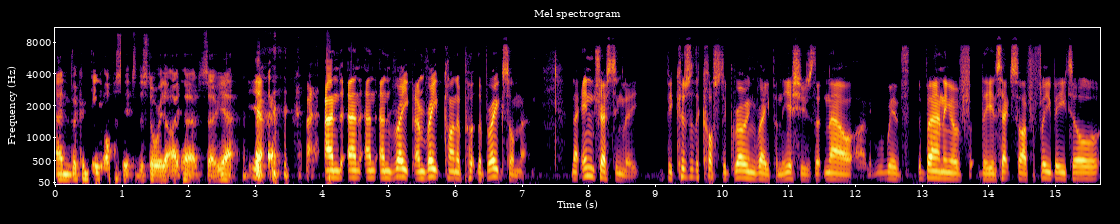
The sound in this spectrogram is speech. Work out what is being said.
and the complete opposite to the story that I'd heard. So yeah, yeah, and and and and rape and rape kind of put the brakes on that. Now, interestingly, because of the cost of growing rape and the issues that now, I mean, with the banning of the insecticide for flea beetle,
